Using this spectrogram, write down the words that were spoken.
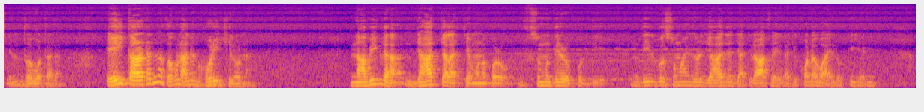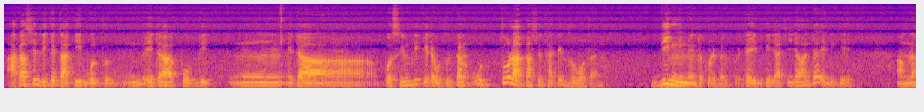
কিন্তু ধ্রুব তারা এই তারাটা না তখন আগে ঘড়ি ছিল না। নাবিকরা জাহাজ চালাচ্ছে, মনে করো, সমুদ্রের উপর দিয়ে। দীর্ঘ সময় ধরে জাহাজে যাচ্ছে রাত হয়ে গেছে, কটা বাইলো কি জানি। আকাশের দিকে তাকিয়ে বলতো, এটা পূব দিক এটা পশ্চিম দিক, এটা উত্তর। কারণ উত্তর আকাশে থাকে ধ্রুবতারা দিক নির্ণয়টা করে ফেলব। এটা এইদিকে যাচ্ছি জাহাজটা এদিকে আমরা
